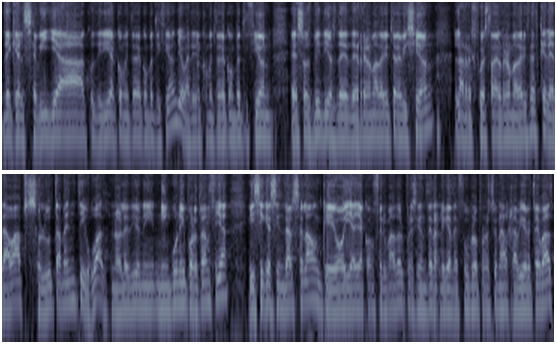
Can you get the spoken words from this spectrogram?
de que el Sevilla acudiría al comité de competición, llevaría el comité de competición esos vídeos de, Real Madrid Televisión, la respuesta del Real Madrid es que le daba absolutamente igual, no le dio ni, ninguna importancia y sigue sin dársela, aunque hoy haya confirmado el presidente de la Liga de Fútbol Profesional, Javier Tebas,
